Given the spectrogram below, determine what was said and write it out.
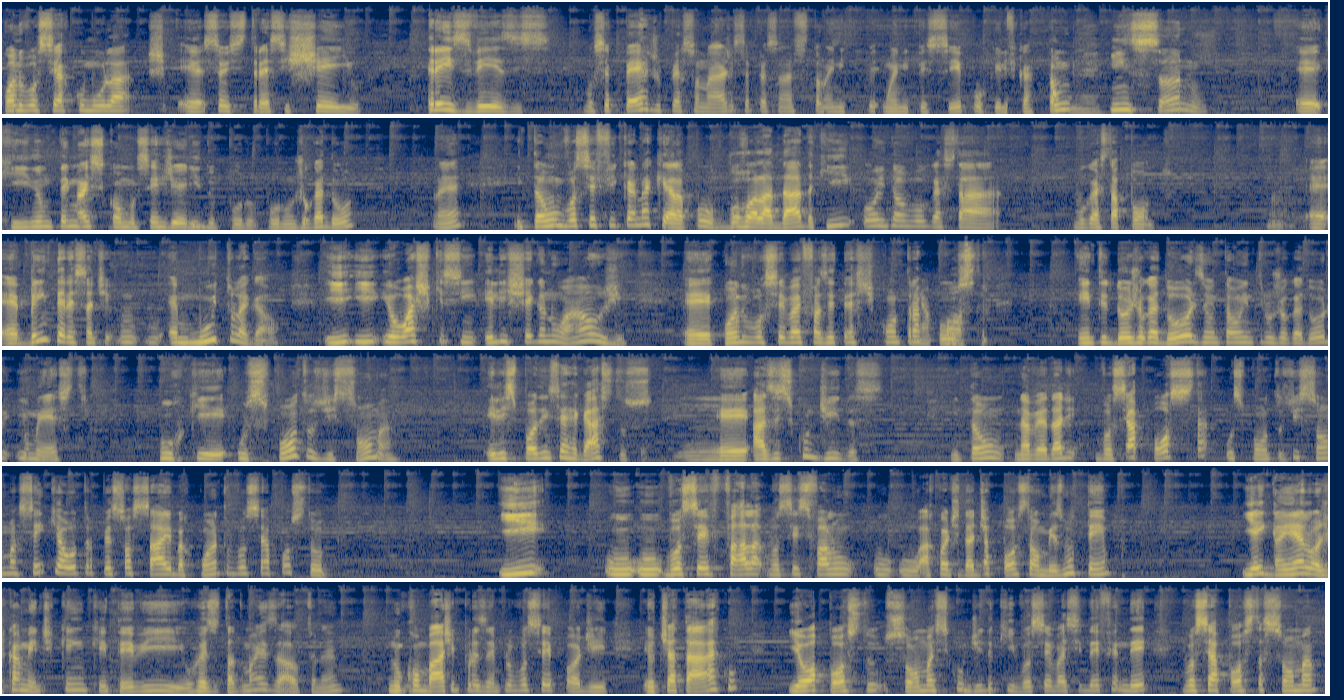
Quando você acumula é, seu estresse cheio três vezes, você perde o personagem. Seu personagem se torna um NPC, porque ele fica tão é. insano é, que não tem mais como ser gerido por, por um jogador, né? Então você fica naquela, pô, vou rolar dado aqui ou então vou gastar vou gastar ponto. É, é bem interessante, é muito legal. E, e, eu acho que sim, ele chega no auge é, quando você vai fazer teste contraposto entre dois jogadores ou então entre o jogador e o mestre, porque os pontos de soma eles podem ser gastos hum. é, às escondidas. Então, na verdade, você aposta os pontos de soma sem que a outra pessoa saiba quanto você apostou. E o, o você fala, vocês falam o, a quantidade de aposta ao mesmo tempo. E aí ganha, logicamente, quem, quem teve o resultado mais alto, né? No combate, por exemplo, você pode. Eu te ataco e eu aposto soma escondida que você vai se defender. Você aposta soma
